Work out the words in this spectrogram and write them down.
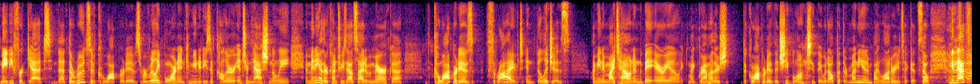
maybe forget that the roots of cooperatives were really born in communities of color internationally and many other countries outside of America. Cooperatives thrived in villages. I mean, in my town in the Bay Area, like my grandmother, she, the cooperative that she belonged to, they would all put their money in and buy lottery tickets. So, I mean, that's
